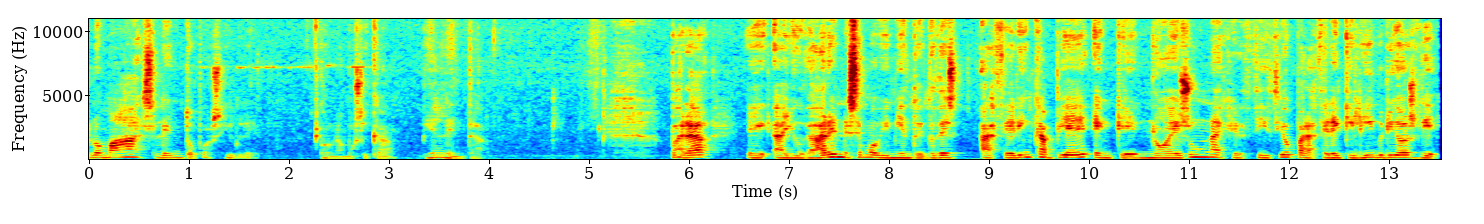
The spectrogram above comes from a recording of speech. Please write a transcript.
Lo más lento posible, con una música bien lenta, para eh, ayudar en ese movimiento. Entonces, hacer hincapié en que no es un ejercicio para hacer equilibrios de,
